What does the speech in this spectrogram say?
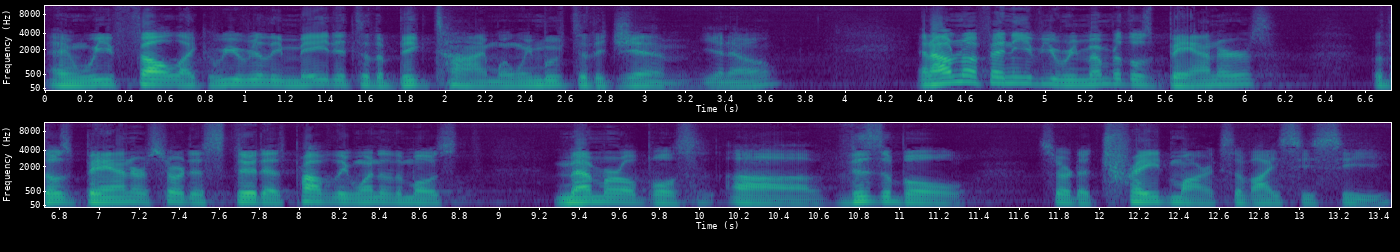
and we felt like we really made it to the big time when we moved to the gym, you know? And I don't know if any of you remember those banners, but those banners sort of stood as probably one of the most memorable, uh, visible sort of trademarks of ICC.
